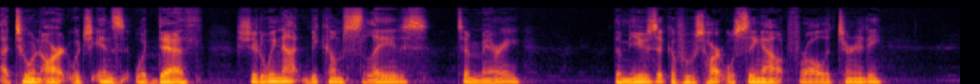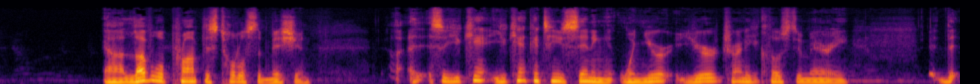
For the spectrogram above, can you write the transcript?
uh, to an art which ends with death, should we not become slaves to Mary, the music of whose heart will sing out for all eternity. Uh, love will prompt this total submission. Uh, so you can't you can't continue sinning when you're you're trying to get close to Mary. The,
